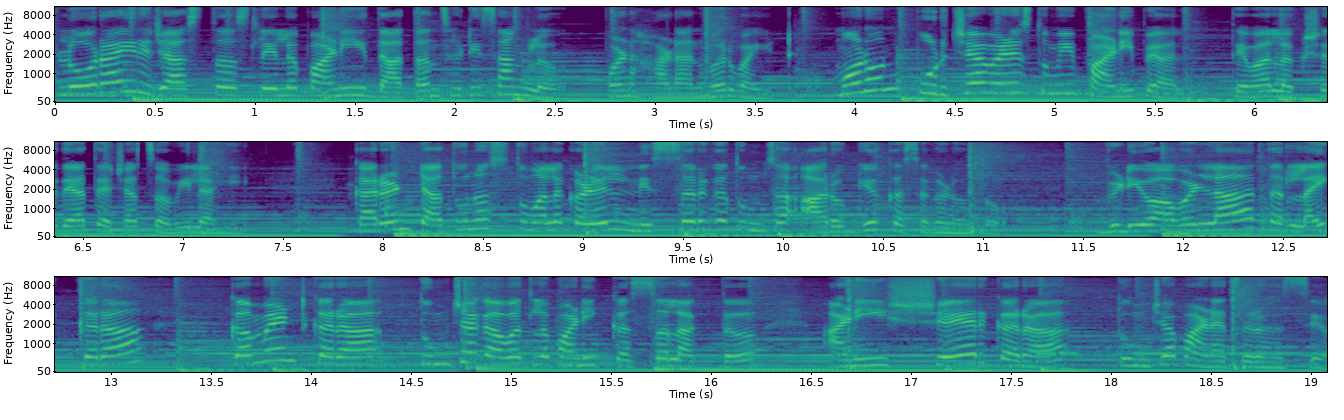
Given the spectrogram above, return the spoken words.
फ्लोराईड जास्त असलेलं पाणी दातांसाठी चांगलं पण हाडांवर वाईट. म्हणून पुढच्या वेळेस तुम्ही पाणी प्याल तेव्हा लक्ष द्या त्याच्या चवीलाही. कारण त्यातूनच तुम्हाला कळेल निसर्ग तुमचं आरोग्य कसं घडवतो. व्हिडिओ आवडला तर लाईक करा कमेंट करा तुमच्या गावातलं पाणी कसं लागतं आणि शेअर करा तुमच्या पाण्याचं रहस्य.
